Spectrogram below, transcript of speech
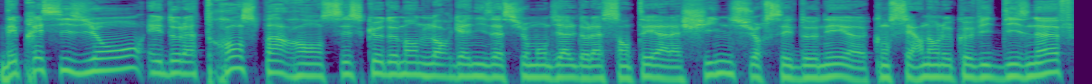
Des précisions et de la transparence, c'est ce que demande l'Organisation mondiale de la santé à la Chine sur ces données concernant le Covid-19.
